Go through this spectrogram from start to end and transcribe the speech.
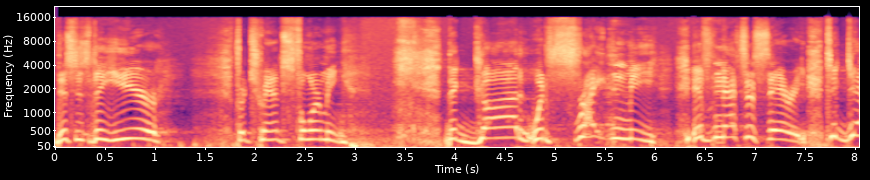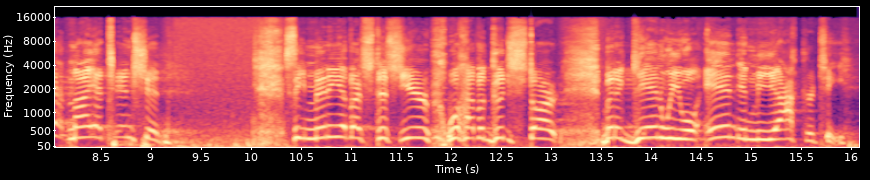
This is the year for transforming that God would frighten me if necessary to get my attention. See, many of us this year will have a good start, but again, we will end in mediocrity.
